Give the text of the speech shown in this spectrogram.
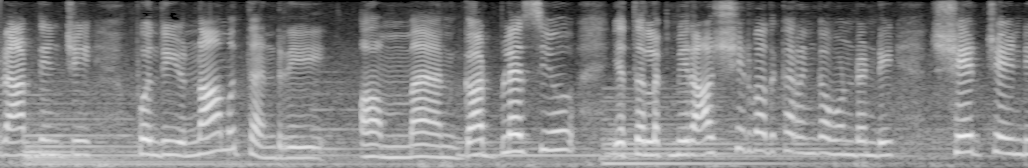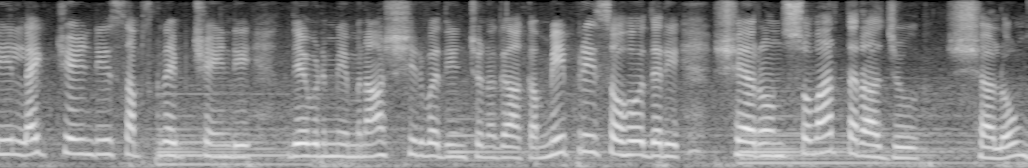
ప్రార్థించి పొంది ఉన్నాము తండ్రి. ఆ మ్యాన్ గాడ్ బ్లెస్ యూ ఇతరులకు మీరు ఆశీర్వాదకరంగా ఉండండి. షేర్ చేయండి లైక్ చేయండి సబ్స్క్రైబ్ చేయండి. దేవుడు మిమ్మల్ని ఆశీర్వదించునుగాక. మీ ప్రియ సహోదరి షరోన్ సువార్తరాజు. షలోం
